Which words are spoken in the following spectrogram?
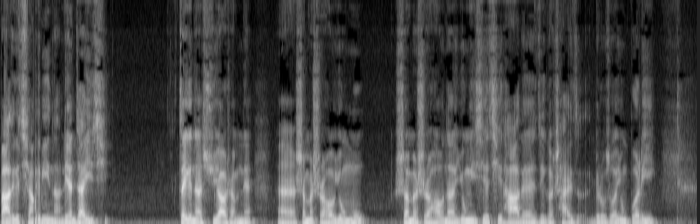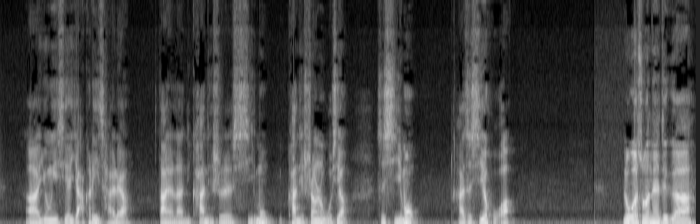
把这个墙壁呢连在一起。这个呢需要什么呢？呃，什么时候用木？什么时候呢用一些其他的这个材质？比如说用玻璃啊，用一些亚克力材料。当然了，你看你是喜木，看你生日五行是喜木还是喜火。如果说呢，这个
